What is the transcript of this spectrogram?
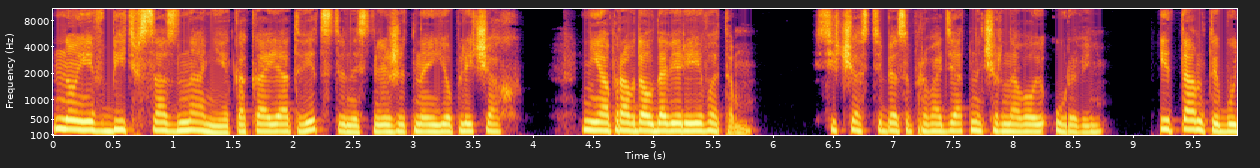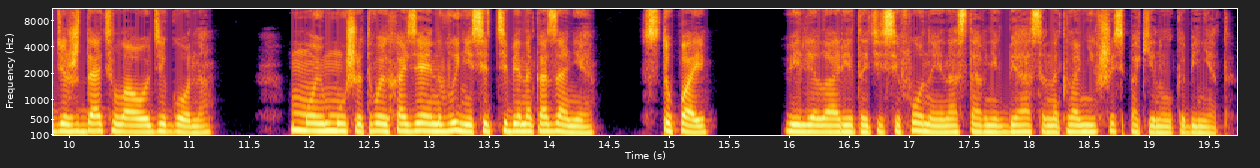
но и вбить в сознание, какая ответственность лежит на ее плечах. Не оправдал доверия и в этом. Сейчас тебя сопроводят на черновой уровень. И там ты будешь ждать Лао Дигона. Мой муж и твой хозяин вынесет тебе наказание. Ступай. Велела Арита Тисифона, и наставник Биаса, наклонившись, покинул кабинет.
